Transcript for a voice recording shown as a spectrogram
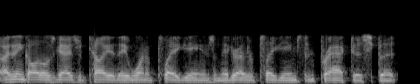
I think all those guys would tell you they want to play games and they'd rather play games than practice. But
